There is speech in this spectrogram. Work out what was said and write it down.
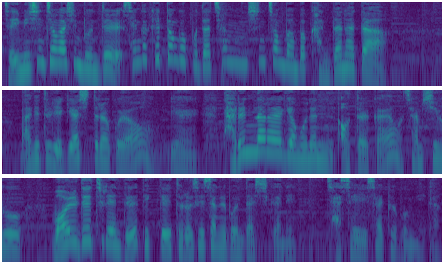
자, 이미 신청하신 분들 생각했던 것보다 참 신청 방법 간단하다. 많이들 얘기하시더라고요. 예. 다른 나라의 경우는 어떨까요? 잠시 후 월드 트렌드 빅데이터로 세상을 본다 시간에 자세히 살펴봅니다.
